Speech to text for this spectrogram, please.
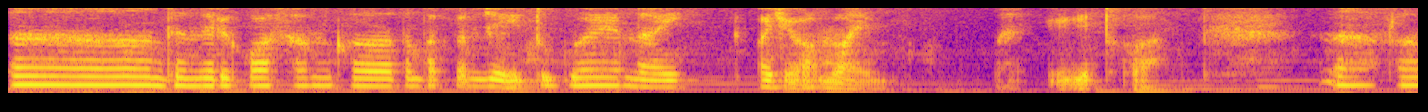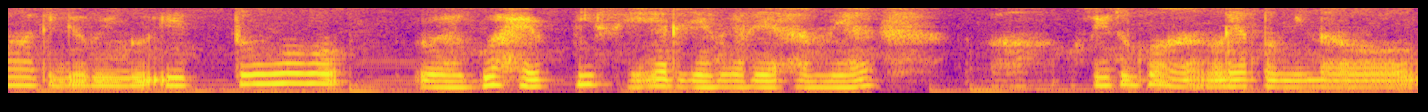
Uh, dan dari kosan ke tempat kerja itu gue naik ojek online. Nah, gitu. lah nah selama tiga minggu itu uh, gue happy sih ngerjain kerjaannya. Uh, waktu itu gue gak ngeliat nominal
